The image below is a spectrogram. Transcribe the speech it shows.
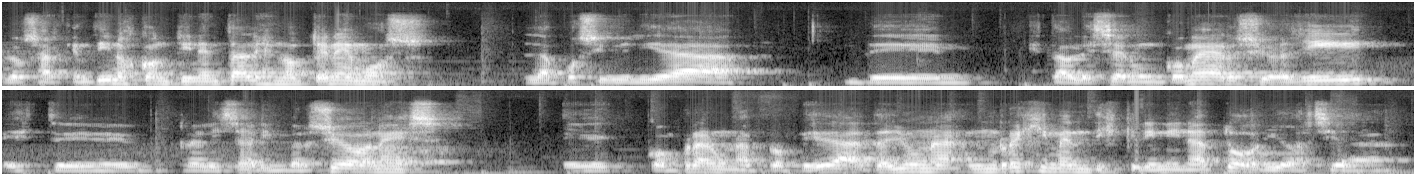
los argentinos continentales no tenemos la posibilidad de establecer un comercio allí, este, realizar inversiones, eh, comprar una propiedad. Hay un régimen discriminatorio hacia,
